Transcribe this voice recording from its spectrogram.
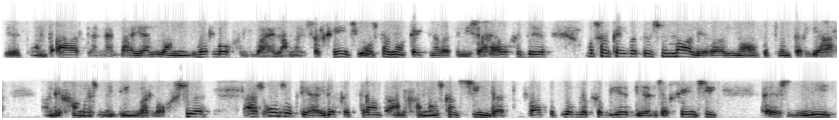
het dit ontaard in 'n baie lang oorlog en baie lang insurgensie. Ons kan nou kyk na wat in die Sahel gebeur. Ons kan kyk wat in Somalië waar al nou 20 jaar aan die gang is met die oorlog. So as ons op die huidige trend aangaan, ons kan sien dat wat op oomblik gebeur, die insurgensie is nie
